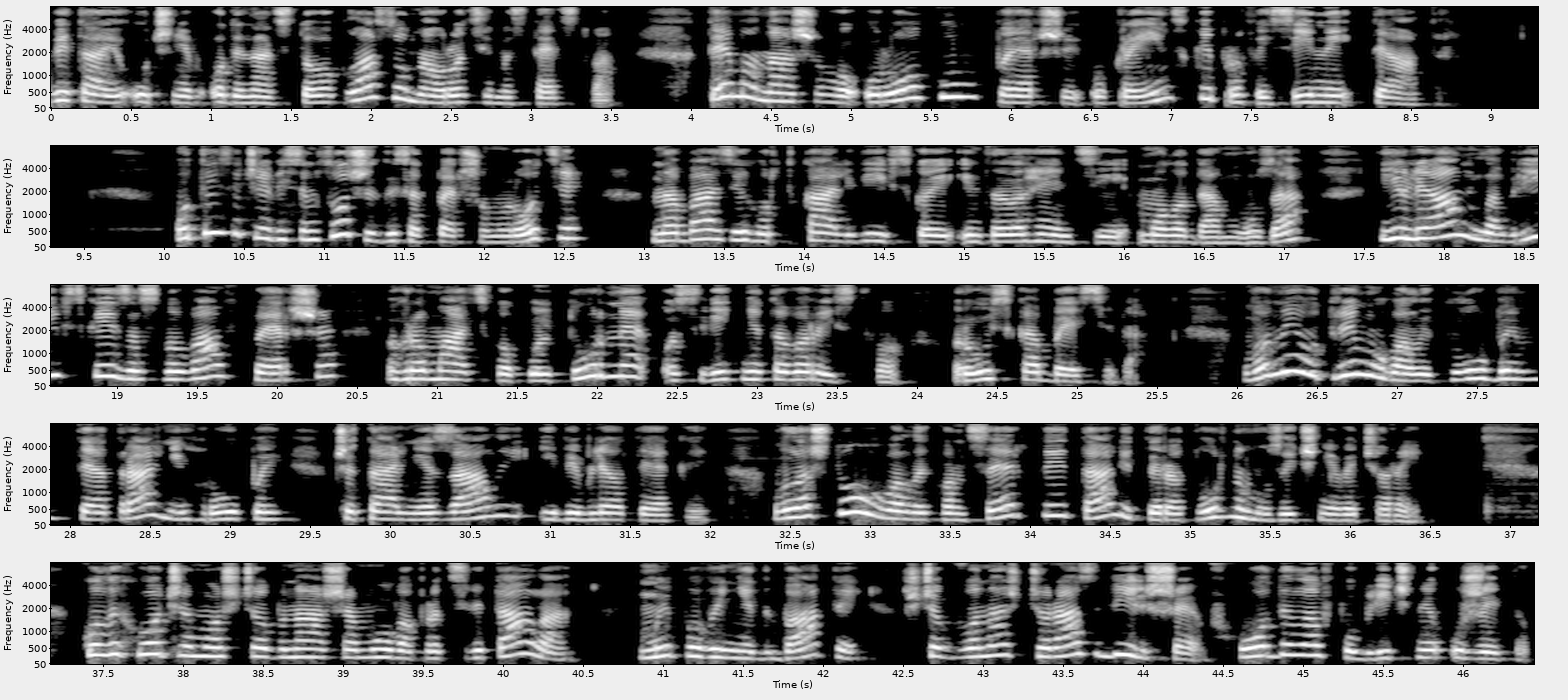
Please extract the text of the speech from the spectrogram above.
Вітаю учнів 11 класу на уроці мистецтва. Тема нашого уроку перший український професійний театр. У 1861 році на базі гуртка львівської інтелігенції Молода муза Юліан Лаврівський заснував перше громадсько-культурне освітнє товариство Руська бесіда. Вони утримували клуби, театральні групи, читальні зали і бібліотеки, влаштовували концерти та літературно-музичні вечори. Коли хочемо, щоб наша мова процвітала, ми повинні дбати, щоб вона щораз більше входила в публічний ужиток.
